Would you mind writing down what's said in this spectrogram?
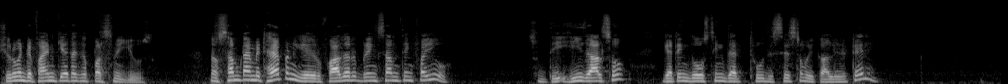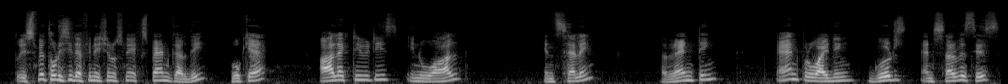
شروع میں ڈیفائن کیا تھا کہ پرسنل یوز نا some time it happen your father bring something for you so he is also getting those thing that through this system we call retailing تو اس میں تھوڑی سی ڈیفینیشن اس نے ایکسپینڈ کر دی. وہ کیا ہے؟ All activities involved in selling renting and providing goods and services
